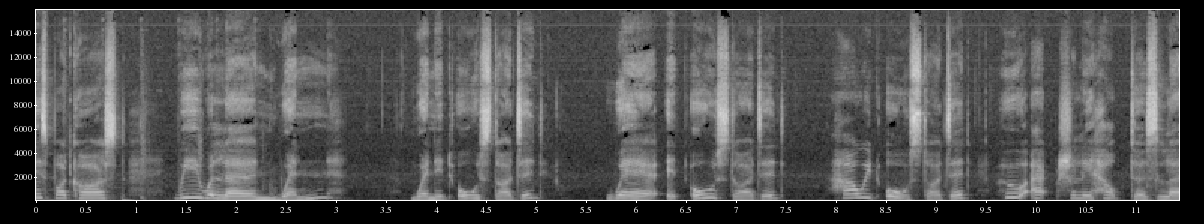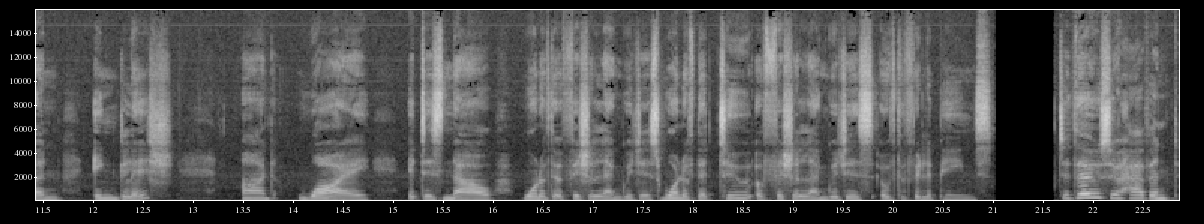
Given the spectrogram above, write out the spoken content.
This podcast, we will learn when, when it all started, where it all started, how it all started, who actually helped us learn English, and why it is now one of the official languages, one of the two official languages of the Philippines. To those who haven't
